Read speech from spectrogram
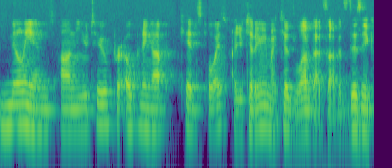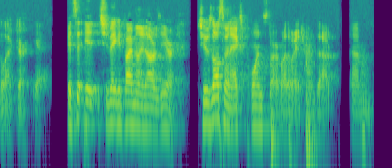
millions on YouTube for opening up kids' toys? are you kidding me? My kids love that stuff. It's Disney collector. Yeah. It's it, she's making five million dollars a year. She was also an ex porn star, by the way. It turns out um,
